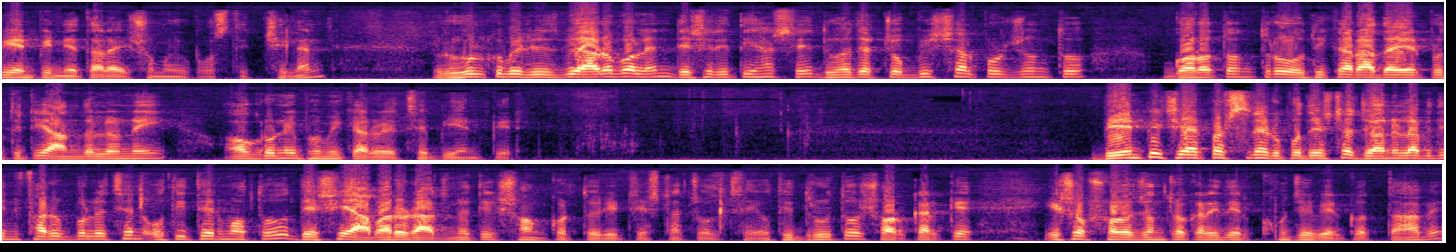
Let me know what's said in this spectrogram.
বিএনপি নেতারা এই সময় উপস্থিত ছিলেন। রুহুল কবির রিজভী আরও বলেন, দেশের ইতিহাসে দু হাজার চব্বিশ সাল পর্যন্ত গণতন্ত্র অধিকার আদায়ের প্রতিটি আন্দোলনেই অগ্রণী ভূমিকা রয়েছে বিএনপির। বিএনপি চেয়ারপারসনের উপদেষ্টা জয়নুল আবেদিন ফারুক বলেছেন, অতীতের মতো দেশে আবারও রাজনৈতিক সংকট তৈরির চেষ্টা চলছে। অতি দ্রুত সরকারকে এসব ষড়যন্ত্রকারীদের খুঁজে বের করতে হবে।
